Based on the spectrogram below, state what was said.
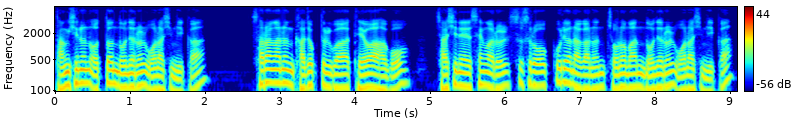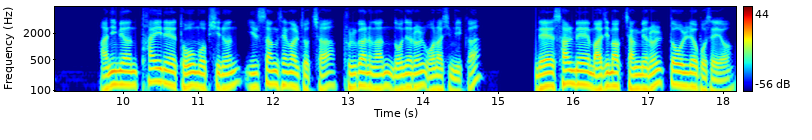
당신은 어떤 노년을 원하십니까? 사랑하는 가족들과 대화하고 자신의 생활을 스스로 꾸려나가는 존엄한 노년을 원하십니까? 아니면 타인의 도움 없이는 일상생활조차 불가능한 노년을 원하십니까? 내 삶의 마지막 장면을 떠올려 보세요.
